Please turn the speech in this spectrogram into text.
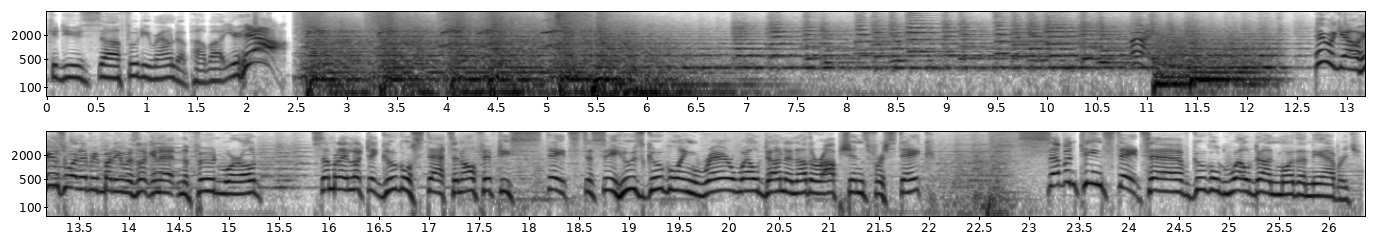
could use uh, Foodie Roundup. How about you? Yeah! Go. Here's what everybody was looking at in the food world. Somebody looked at Google stats in all 50 states to see who's Googling rare, well done, and other options for steak. 17 states have Googled well done more than the average.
